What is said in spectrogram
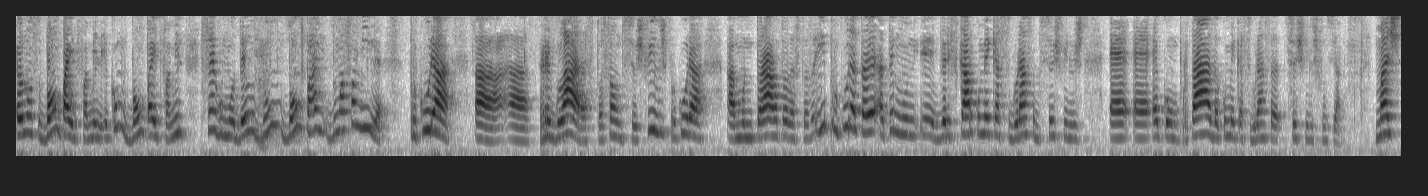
é o nosso bom pai de família. E como bom pai de família, segue o modelo de um bom pai de uma família. Procura a, a regular a situação dos seus filhos, procura a monitorar toda a situação e procura até, até eh, verificar como é que a segurança dos seus filhos é, é, é comportada, como é que a segurança dos seus filhos funciona. Mas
